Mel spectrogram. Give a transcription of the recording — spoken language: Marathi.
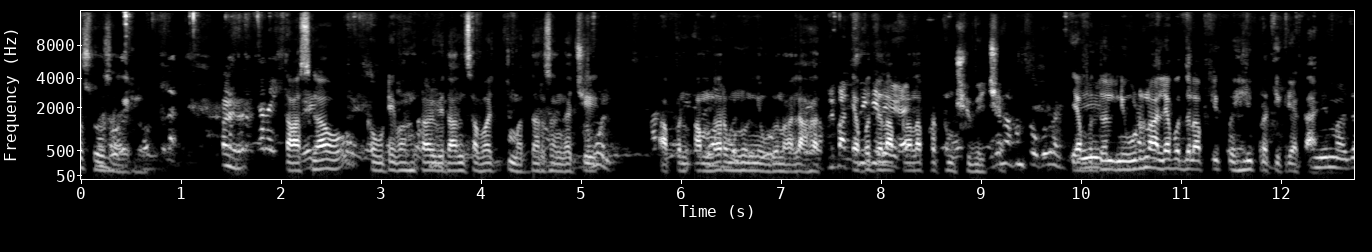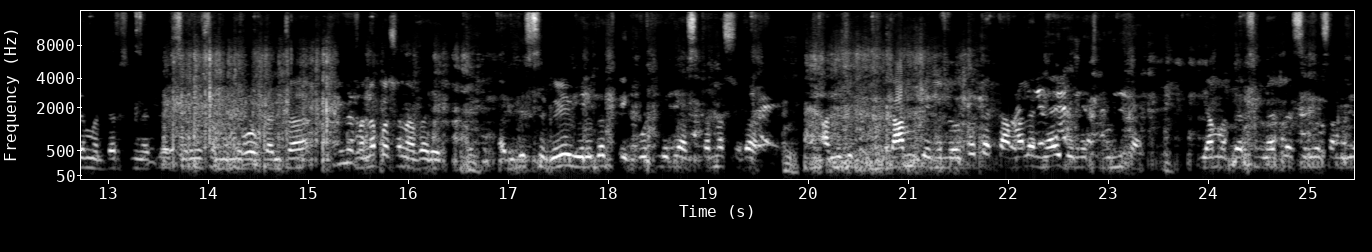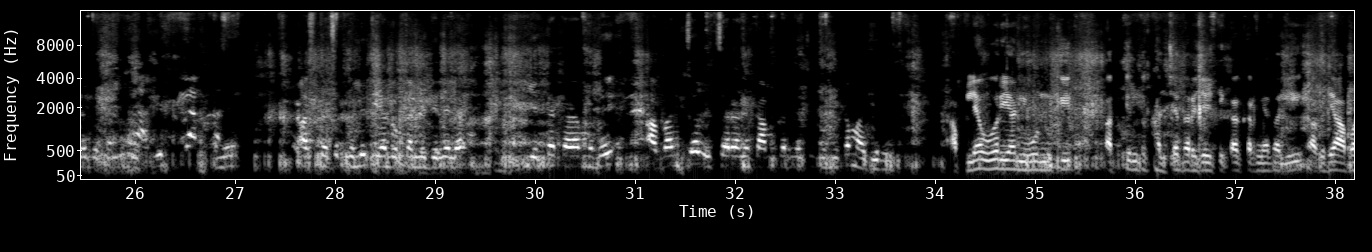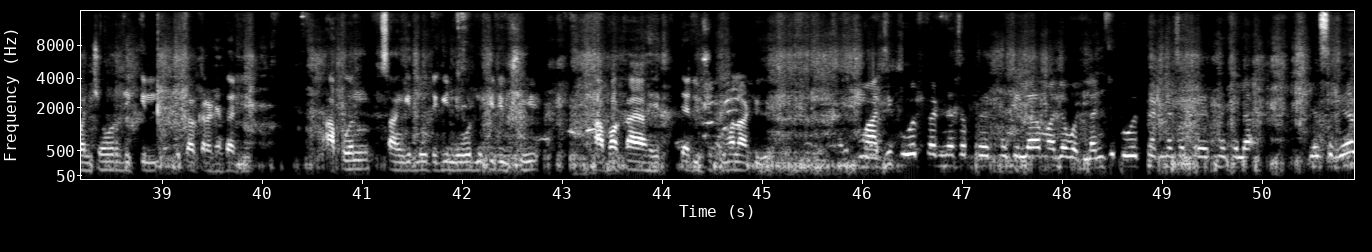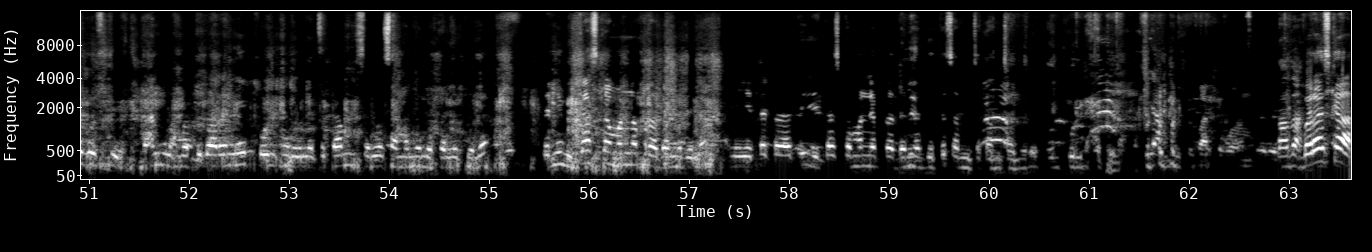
सुरू सांगितलं तासगाव कवटेमहाकाळ विधानसभा मतदारसंघाची आपण आमदार म्हणून निवडून आला आहात. त्याबद्दल आपल्याला प्रथम शुभेच्छा. याबद्दल निवडून आल्याबद्दल आपली पहिली प्रतिक्रिया काय? मी माझ्या मतदारसंघातल्या सर्वसामान्य लोकांचा मनापासून आभार आहे. अगदी सगळे विरोधक एकवटलेले असताना सुद्धा आम्ही जे काम केलेलं होतं त्या कामाला न्याय देण्याची भूमिका या मतदारसंघातल्या सर्वसामान्य लोकांनी त्याचं फलित या लोकांनी दिलेलं आहे. येत्या काळामध्ये आबांच्या विचाराने काम करण्याची भूमिका माझी राहील. आपल्यावर या निवडणुकीत अत्यंत खालच्या दर्जाची टीका करण्यात आली. अगदी आबांच्यावर देखील टीका करण्यात आली. आपण सांगितलं होतं की निवडणुकी दिवशी आबा काय आहेत त्या दिवशी तुम्हाला आठवेल. माझी कुवत काढण्याचा प्रयत्न केला माझ्या वडिलांची कुवत काढण्याचा प्रयत्न केला. या सगळ्या गोष्टी मतदारांनी कोण ठरवण्याचं काम सर्वसामान्य लोकांनी केलं. त्यांनी विकास कामांना प्राधान्य दिलं आणि येत्या काळात विकास कामांना प्राधान्य देतच आमचं काम चालू आहे. पूर्ण बराच का?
